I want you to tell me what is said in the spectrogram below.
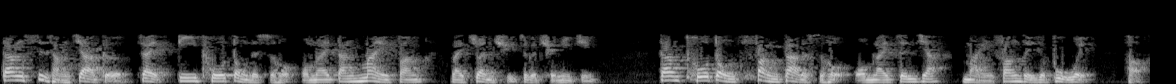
当市场价格在低波动的时候，我们来当卖方来赚取这个权利金；当波动放大的时候，我们来增加买方的一个部位。好，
